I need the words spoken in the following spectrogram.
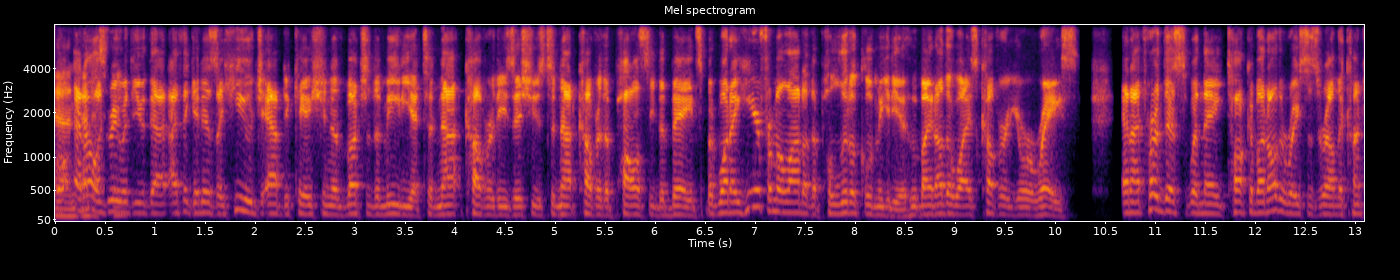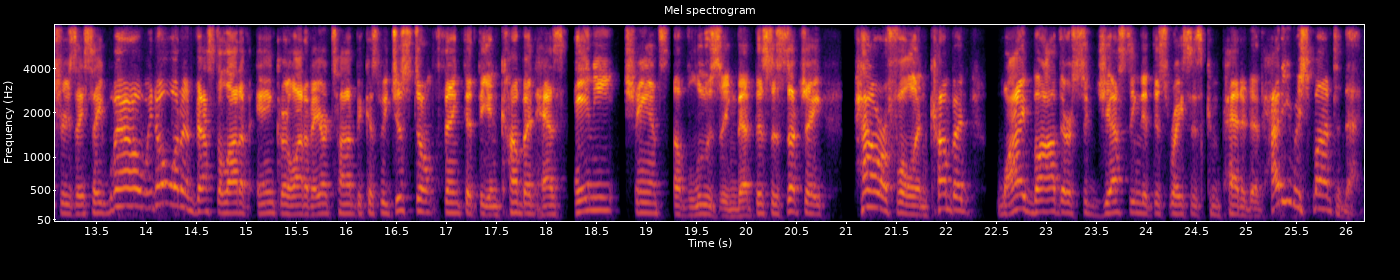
And, well, and I'll agree with you that I think it is a huge abdication of much of the media to not cover these issues, to not cover the policy debates. But what I hear from a lot of the political media who might otherwise cover your race, and I've heard this when they talk about other races around the country, is they say, well, we don't want to invest a lot of ink or a lot of airtime because we just don't think that the incumbent has any chance of losing, that this is such a powerful incumbent. Why bother suggesting that this race is competitive? How do you respond to that?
